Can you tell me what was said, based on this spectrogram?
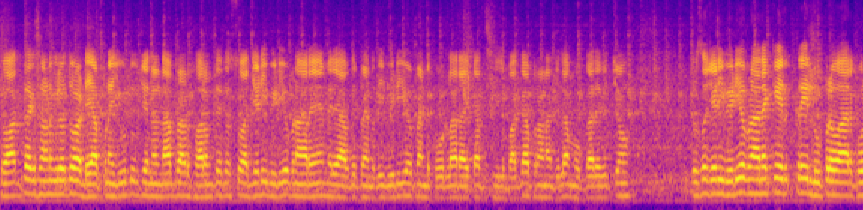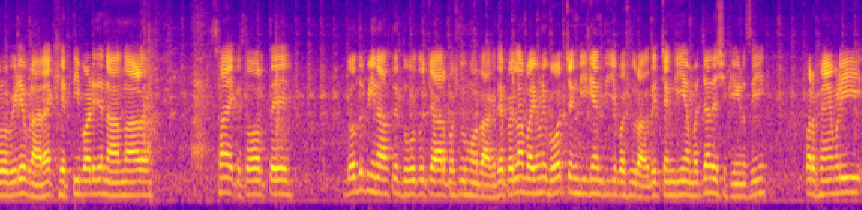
ਸਵਾਗਤ ਹੈ ਕਿਸਾਨ ਵੀਰੋ, ਤੁਹਾਡੇ ਆਪਣੇ YouTube ਚੈਨਲ ਨਾਬਰਾੜ ਫਾਰਮ ਤੇ। ਦੋਸਤੋ, ਅੱਜ ਜਿਹੜੀ ਵੀਡੀਓ ਬਣਾ ਰਹੇ ਹਾਂ, ਮੇਰੇ ਆਪਦੇ ਪਿੰਡ ਦੀ ਵੀਡੀਓ, ਪਿੰਡ ਕੋਟਲਾ ਰਾਇਕਾ ਤਹਿਸੀਲ ਬਾਗਾ ਪੁਰਾਣਾ ਜ਼ਿਲ੍ਹਾ ਮੋਗਾ ਦੇ ਵਿੱਚੋਂ। ਦੋਸਤੋ, ਜਿਹੜੀ ਵੀਡੀਓ ਬਣਾ ਰਹੇ ਘੇ- ਘਰੇਲੂ ਪਰਿਵਾਰ ਕੋਲੋਂ ਵੀਡੀਓ ਬਣਾ ਰਹੇ ਖੇਤੀਬਾੜੀ ਦੇ ਨਾਲ ਨਾਲ ਸਹਾਇਕ ਤੌਰ ਤੇ ਦੁੱਧ ਪੀਣ ਵਾਸਤੇ ਦੋ ਤੋਂ ਚਾਰ ਪਸ਼ੂ ਹੁਣ ਰੱਖਦੇ ਪਹਿਲਾਂ ਬਾਈ ਹੁਣੀ ਬਹੁਤ ਚੰਗੀ ਗਿਣਤੀ 'ਚ ਪਸ਼ੂ ਰੱਖਦੇ, ਚੰਗੀਆਂ ਮੱਝਾਂ ਦੇ ਸ਼ੌਕੀਨ ਸੀ, ਪਰ ਫੈਮਿਲੀ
